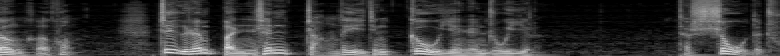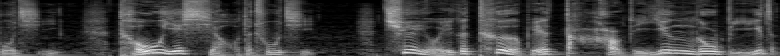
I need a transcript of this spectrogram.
更何况，这个人本身长得已经够引人注意了。他瘦的出奇，头也小的出奇，却有一个特别大号的鹰钩鼻子，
